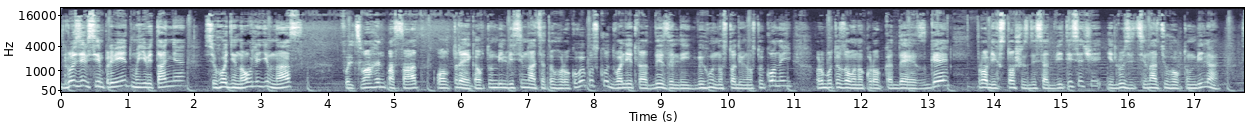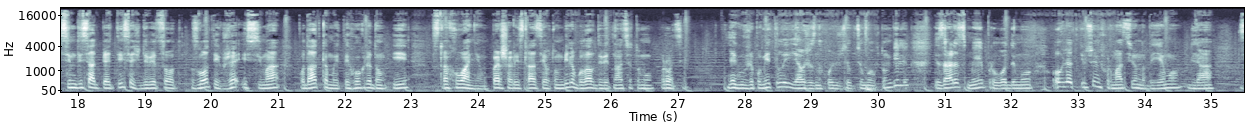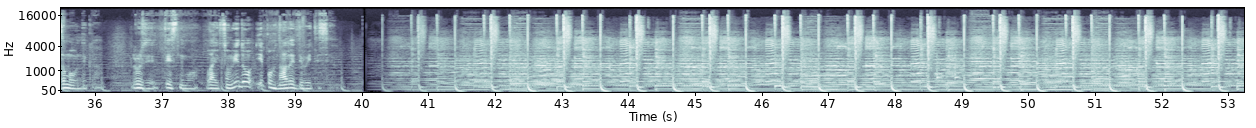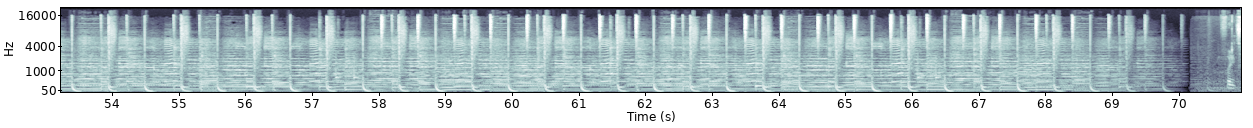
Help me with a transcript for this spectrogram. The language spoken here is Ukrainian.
Друзі, всім привіт! Мої вітання. Сьогодні на огляді в нас Volkswagen Passat Alltrack. Автомобіль 18-го року випуску, 2 літра дизельний двигун на 190 коней, роботизована коробка DSG, пробіг 162 тисячі. І, друзі, ціна цього автомобіля 75 тисяч 900 злотих вже із всіма податками, техоглядом і страхуванням. Перша реєстрація автомобіля була в 2019 році. Як ви вже помітили, я вже знаходжуся в цьому автомобілі, і зараз ми проводимо огляд і всю інформацію надаємо для замовника. Друзі, тиснемо лайк цьому відео і погнали дивитися.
